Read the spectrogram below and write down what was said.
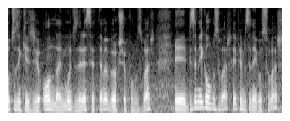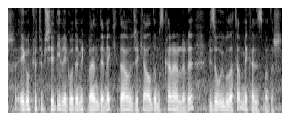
32. online mucize resetleme workshopumuz var. Ee, bizim egomuz var. Hepimizin egosu var. Ego kötü bir şey değil. Ego demek ben demek. Daha önceki aldığımız kararları bize uygulatan mekanizmadır.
